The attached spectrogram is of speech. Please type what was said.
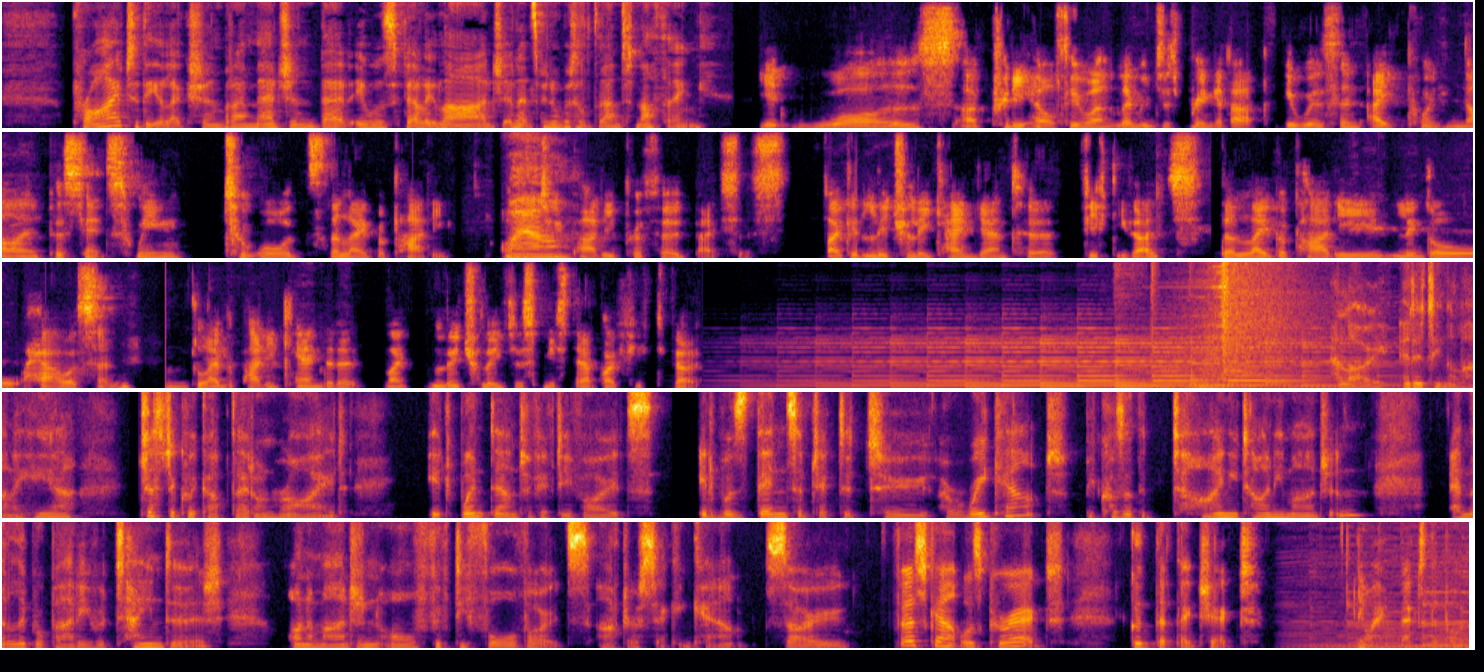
prior to the election, but I imagine that it was fairly large and it's been whittled down to nothing. It was a pretty healthy one. Let me just bring it up. It was an 8.9% swing towards the Labor Party on wow. a two party preferred basis. Like it literally came down to 50 votes. The Labor Party, Lyndal Howison, the Labor Party candidate, like literally just missed out by 50 votes. Hello, editing Elana here. Just a quick update on Ryde. It went down to 50 votes. It was then subjected to a recount because of the tiny, tiny margin, and the Liberal Party retained it on a margin of 54 votes after a second count. So, first count was correct. Good that they checked. Anyway, back to the pod.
